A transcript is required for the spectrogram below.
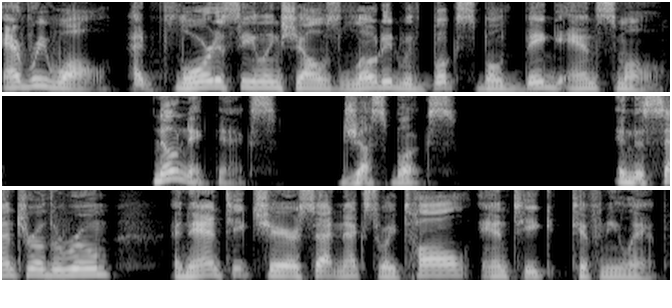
every wall had floor to ceiling shelves loaded with books both big and small. No knickknacks, just books. In the center of the room, an antique chair sat next to a tall, antique Tiffany lamp.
